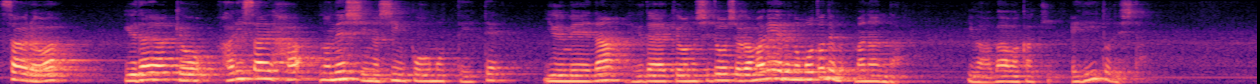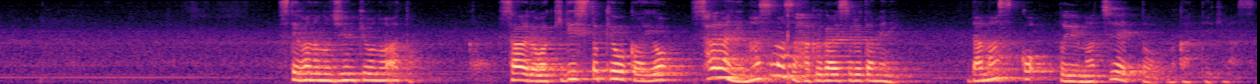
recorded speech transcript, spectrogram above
サウロはユダヤ教ファリサイ派の熱心な信仰を持っていて有名なユダヤ教の指導者がマリエルのもとで学んだ。いわば若きエリートでした。ステファノの殉教の後サウロはキリスト教会をさらにますます迫害するためにダマスコという町へと向かっていきます。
